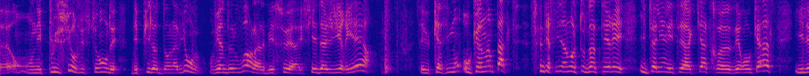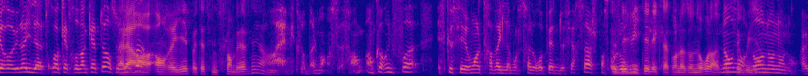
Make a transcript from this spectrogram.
euh, on est plus sûr justement des, des pilotes dans l'avion. On vient de le voir, là, la BCE a essayé d'agir hier ça n'a eu quasiment aucun impact. C'est-à-dire finalement le taux d'intérêt italien il était à 4,04, il est là il est à 3,94. Elle a enrayé peut-être une flambée à venir. Ouais, mais globalement, encore une fois, est-ce que c'est vraiment le travail de la Banque centrale européenne de faire ça? Je pense qu'aujourd'hui d'éviter l'éclatement de la zone euro, la réponse non, est oui. Non, hein. non, non, non, euh,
